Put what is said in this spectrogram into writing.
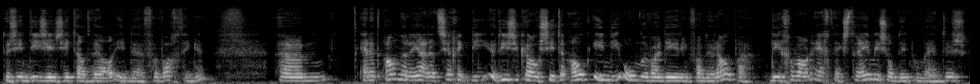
Dus in die zin zit dat wel in de verwachtingen. Um, en het andere, ja, dat zeg ik, die risico's zitten ook in die onderwaardering van Europa. Die gewoon echt extreem is op dit moment. Dus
